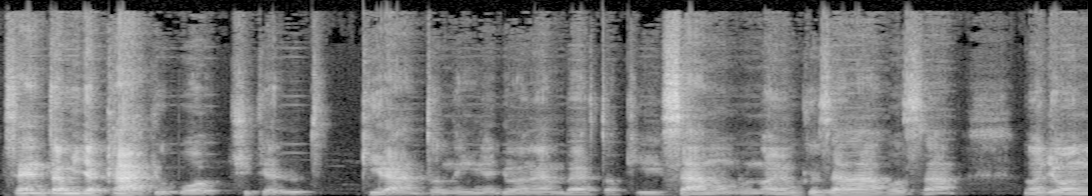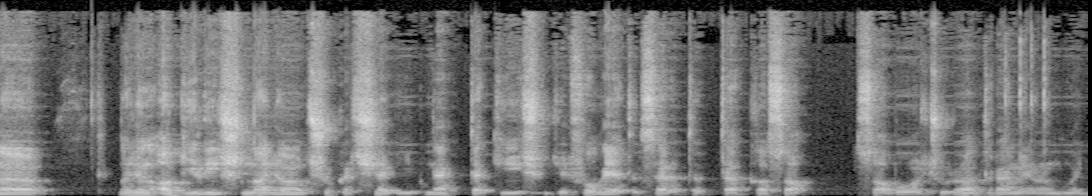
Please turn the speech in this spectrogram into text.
szerintem így a kátyúból sikerült kirántani egy olyan embert, aki számomra nagyon közel áll hozzám, nagyon, nagyon agilis, nagyon sokat segít nektek is, úgyhogy fogjátok szeretettel Kasza Szabolcs urat, remélem, hogy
